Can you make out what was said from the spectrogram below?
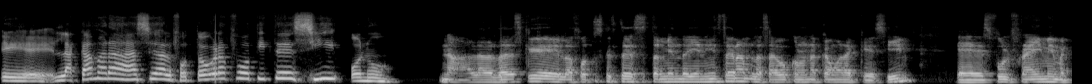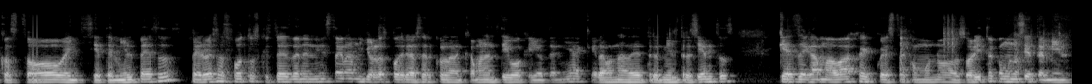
eh, ¿la cámara hace al fotógrafo, Tite, sí o no? No, la verdad es que las fotos que ustedes están viendo ahí en Instagram las hago con una cámara que sí, es full frame y me costó 27 mil pesos, pero esas fotos que ustedes ven en Instagram yo las podría hacer con la cámara antigua que yo tenía, que era una de 3300, que es de gama baja y cuesta como unos, ahorita como unos 7 mil.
